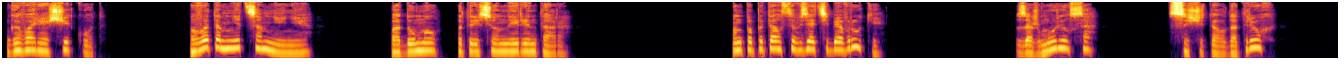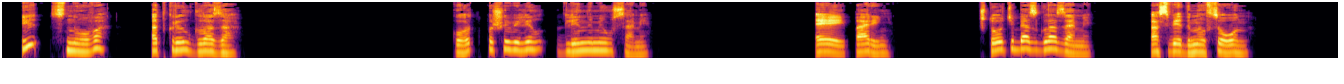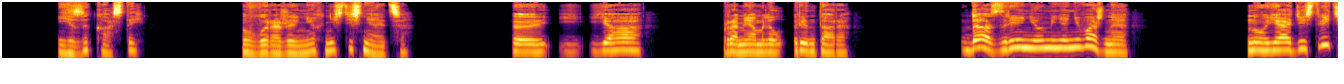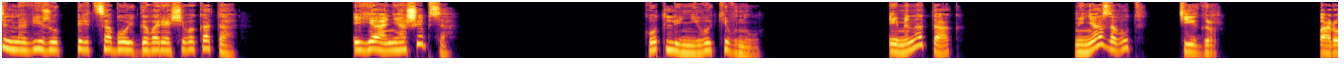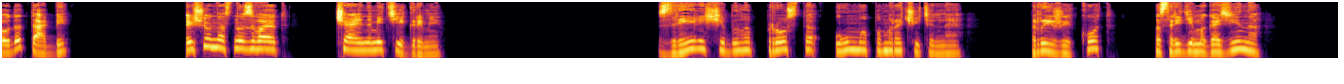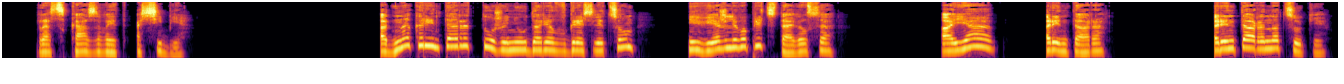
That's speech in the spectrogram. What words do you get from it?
«Говорящий кот. В этом нет сомнения», — подумал потрясенный Рентара. Он попытался взять себя в руки, зажмурился, сосчитал до трех и снова открыл глаза. Кот пошевелил длинными усами. «Эй, парень, что у тебя с глазами?» — осведомился он. Языкастый. В выражениях не стесняется. «Э, я...» — промямлил Рентара. «Да, зрение у меня неважное, но я действительно вижу перед собой говорящего кота. Я не ошибся?» Кот лениво кивнул. Именно так. Меня зовут Тигр. Порода Табби. Еще нас называют чайными тиграми. Зрелище было просто умопомрачительное. Рыжий кот посреди магазина рассказывает о себе. Однако Рентара тоже не ударил в грязь лицом и вежливо представился. «А я Рентара, Ринтаро Нацуки».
